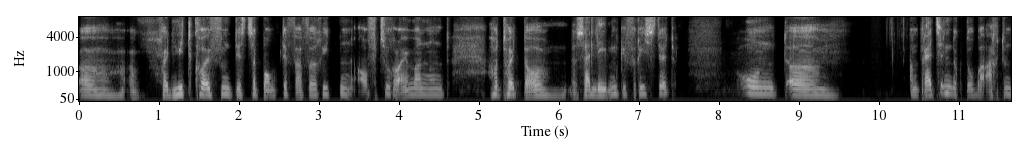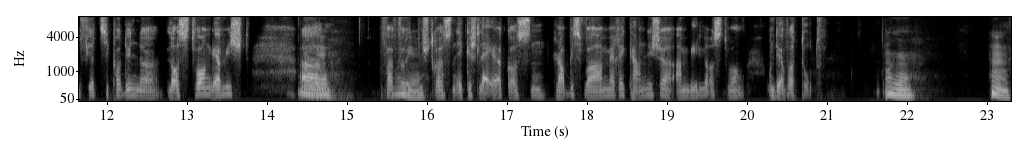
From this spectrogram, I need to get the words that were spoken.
äh, halt mitgeholfen, das zerbombte Favoriten aufzuräumen und hat halt da sein Leben gefristet. Und ähm, am 13. Oktober 48 hat ihn ein Lastwagen erwischt. Okay. Ähm, Favoritenstraßen, Ecke Schleiergassen. Ich glaube, es war ein amerikanischer Armeelastwagen und er war tot. Okay. Hm.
